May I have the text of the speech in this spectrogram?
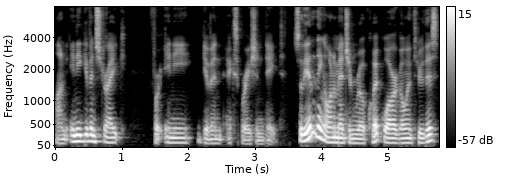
on any given strike for any given expiration date. So the other thing I want to mention real quick while we're going through this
